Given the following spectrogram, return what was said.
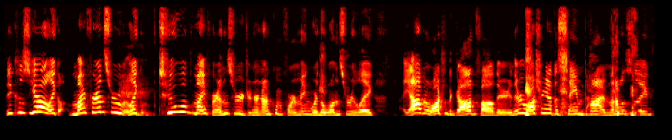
Because yeah, like my friends who like two of my friends who are gender non-conforming were the ones who were like, "Yeah, I've been watching The Godfather," and they were watching it at the same time. Then I was like,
